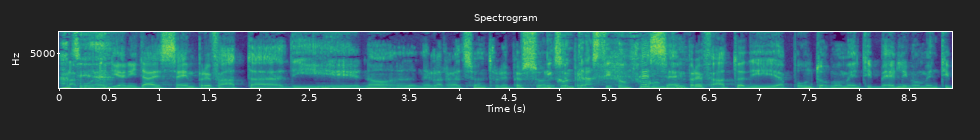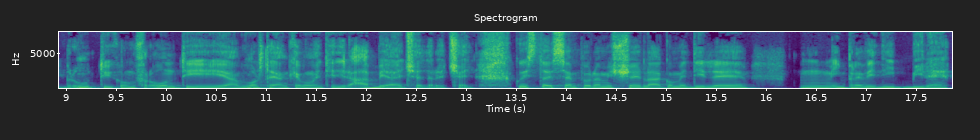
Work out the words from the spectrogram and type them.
anzi la eh. quotidianità eh. è sempre fatta di, no, nella relazione tra le persone, I contrasti confronti. È sempre fatta di appunto momenti belli, momenti brutti brutti confronti, a volte anche momenti di rabbia, eccetera, eccetera. Questo è sempre una miscela, come dire, mm, imprevedibile.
